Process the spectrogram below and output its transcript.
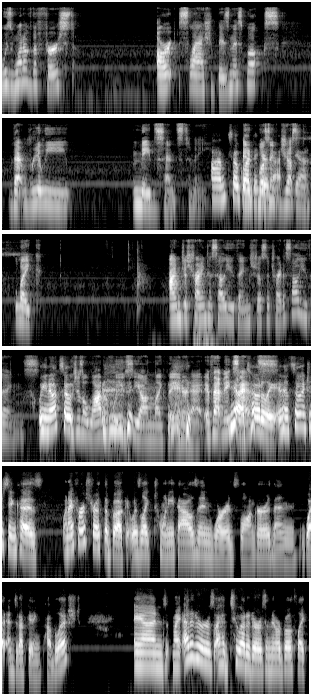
was one of the first art slash business books that really made sense to me. I'm so glad and to hear that. It wasn't just yeah. like I'm just trying to sell you things just to try to sell you things. Well, you know, so which is a lot of what you see on like the internet. If that makes yeah, sense. Yeah, totally. And it's so interesting because when I first wrote the book, it was like twenty thousand words longer than what ended up getting published. And my editors, I had two editors, and they were both like,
